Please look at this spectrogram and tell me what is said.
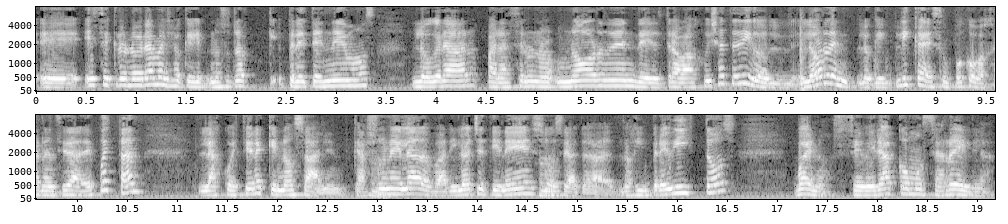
eh, ese cronograma es lo que nosotros pretendemos lograr para hacer un, orden del trabajo. Y ya te digo, el, orden lo que implica es un poco bajar la ansiedad. Después están las cuestiones que no salen. Que mm. helado, Bariloche tiene eso, o mm. sea, los imprevistos, bueno, se verá cómo se arregla.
